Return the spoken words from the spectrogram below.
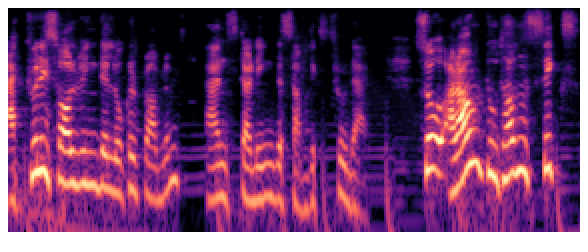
actually solving their local problems and studying the subjects through that. So around 2006,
